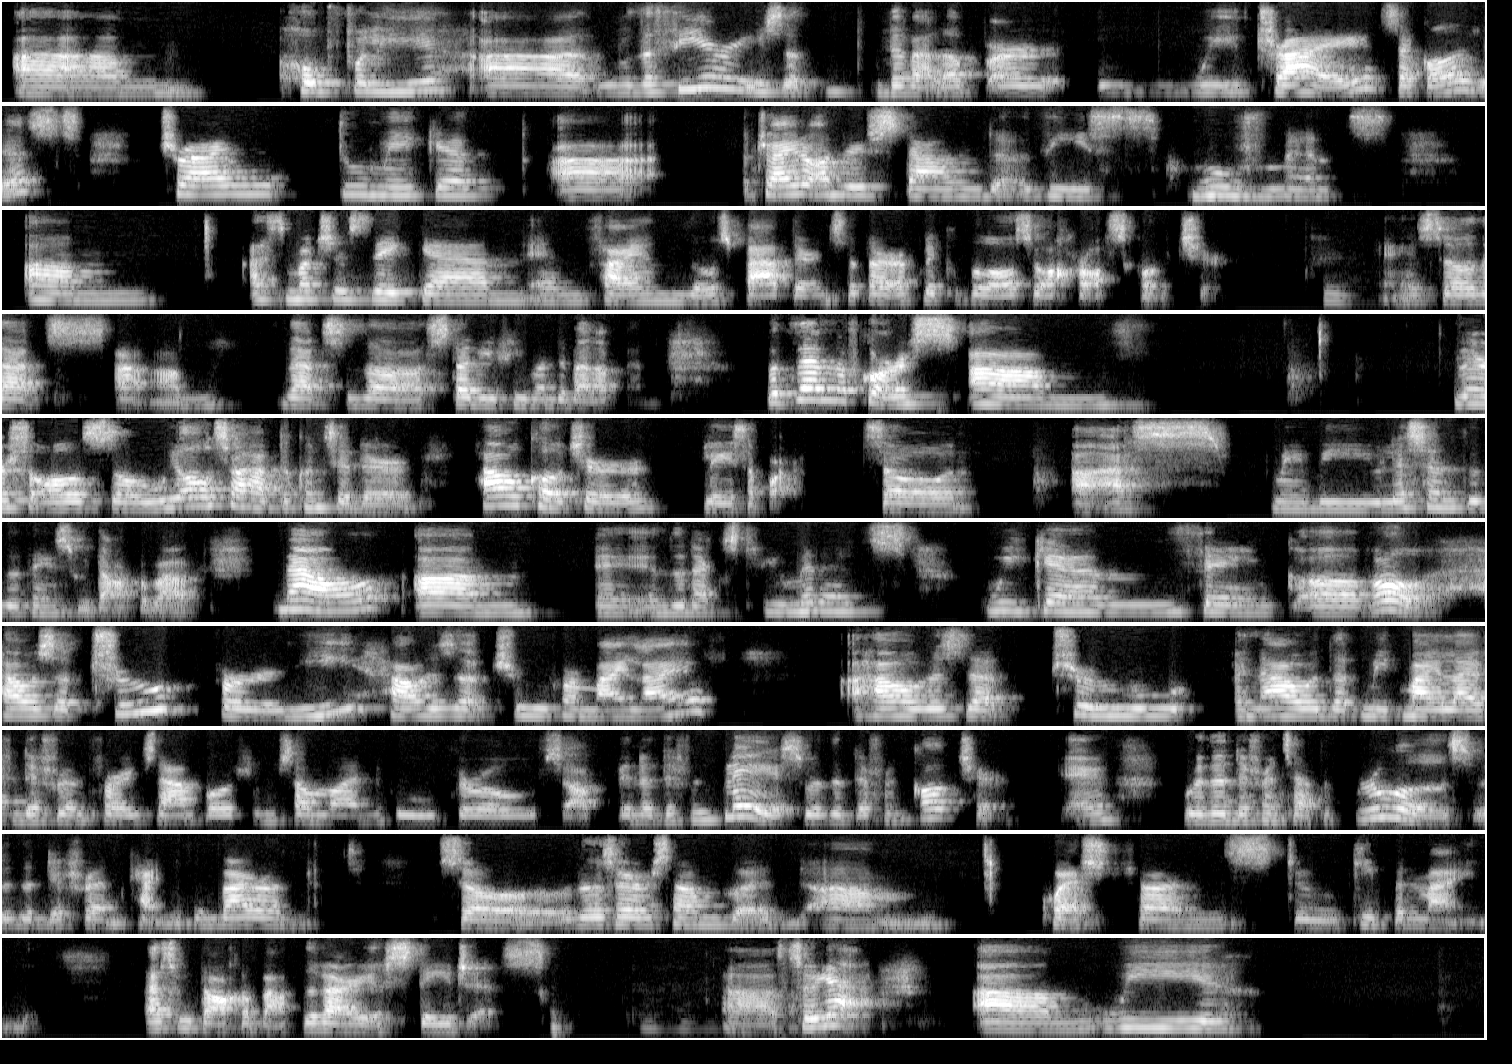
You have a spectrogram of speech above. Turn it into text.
Um, hopefully, uh, the theories that develop are we try psychologists try to make it uh, try to understand these movements um, as much as they can and find those patterns that are applicable also across culture. Okay, so that's um, that's the study of human development. But then, of course, um, there's also we also have to consider how culture plays a part. So, uh, as maybe you listen to the things we talk about now, um, in the next few minutes, we can think of, oh, how is that true for me? How is that true for my life? How is that true? And how would that make my life different, for example, from someone who grows up in a different place with a different culture, okay? with a different set of rules, with a different kind of environment? So, those are some good um, questions to keep in mind as we talk about the various stages. Uh, so yeah, um, we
